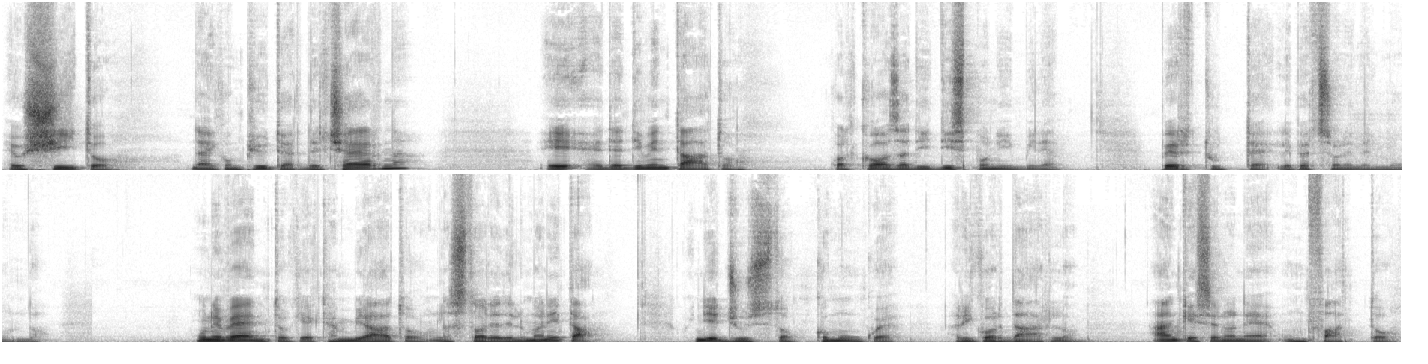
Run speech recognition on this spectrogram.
È uscito dai computer del CERN ed è diventato qualcosa di disponibile per tutte le persone del mondo. Un evento che ha cambiato la storia dell'umanità, quindi è giusto comunque ricordarlo, anche se non è un fatto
